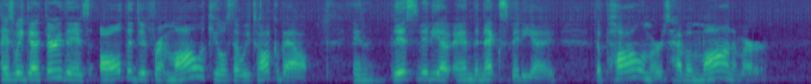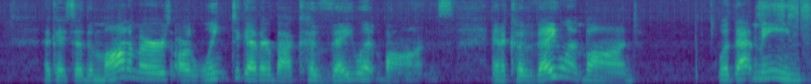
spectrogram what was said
as we go through this, all the different molecules that we talk about in this video and the next video, the polymers have a monomer. Okay, so the monomers are linked together by covalent bonds. And a covalent bond, what that means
